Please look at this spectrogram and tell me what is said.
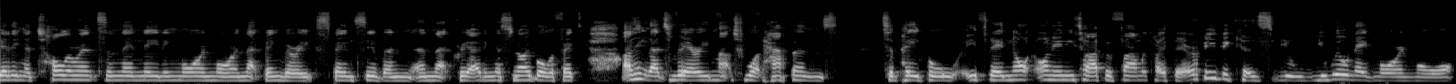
getting a tolerance and then needing more and more and that being very expensive and, and that creating a snowball effect. I think that's very much what happens to people if they're not on any type of pharmacotherapy because you you will need more and more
